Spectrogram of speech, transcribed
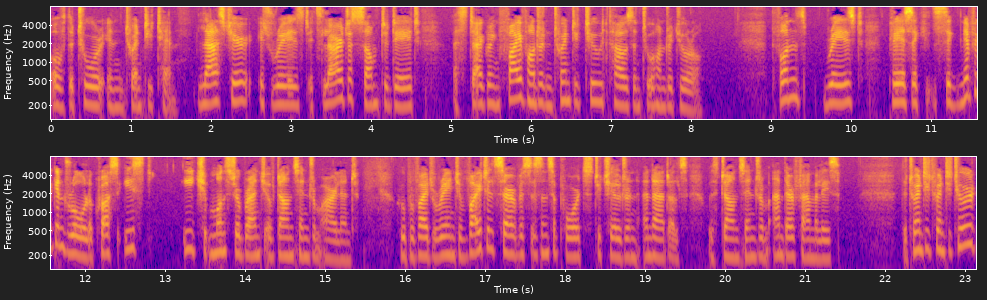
of the tour in 2010. Last year it raised its largest sum to date, a staggering 522,200 euro. The funds raised play a significant role across East each Munster branch of Down Syndrome Ireland, who provide a range of vital services and supports to children and adults with Down syndrome and their families. The 2022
